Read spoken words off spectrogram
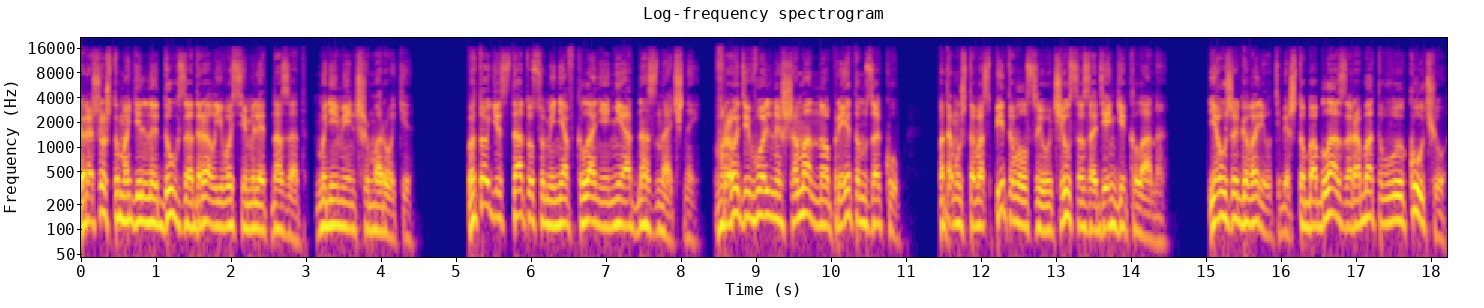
Хорошо, что могильный дух задрал его семь лет назад, мне меньше мороки. В итоге статус у меня в клане неоднозначный. Вроде вольный шаман, но при этом закуп, потому что воспитывался и учился за деньги клана. Я уже говорил тебе, что бабла зарабатываю кучу,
